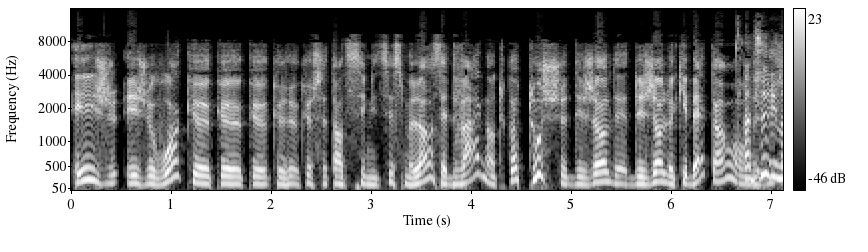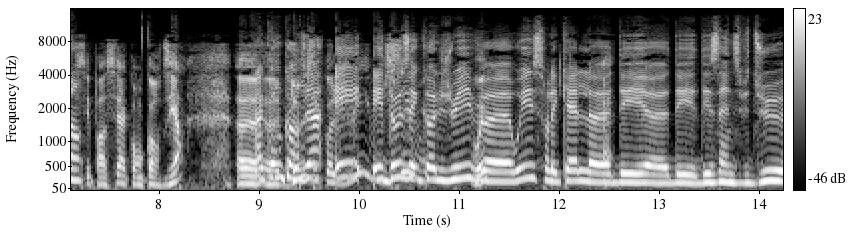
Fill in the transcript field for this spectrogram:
Et je, et je vois que, que, que, que, cet antisémitisme-là, cette vague, en tout cas, touche déjà, déjà le Québec. Hein. On Absolument. C'est passé à Concordia. Euh, à Concordia et, et deux écoles juives, oui, euh, sur lesquelles euh, des, des, des individus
